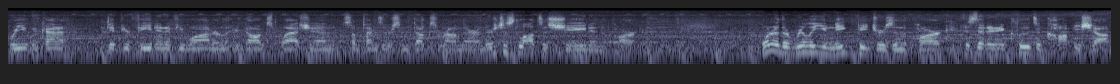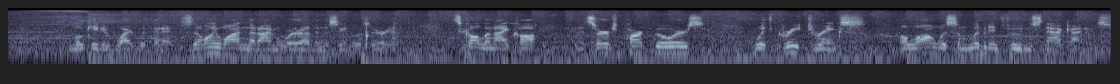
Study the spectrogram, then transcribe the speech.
where you can kind of dip your feet in if you want or let your dog splash in. Sometimes there's some ducks around there and there's just lots of shade in the park. One of the really unique features in the park is that it includes a coffee shop located right within it. It's the only one that I'm aware of in the St. Louis area. It's called Lanai Coffee and it serves park goers with great drinks along with some limited food and snack items.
